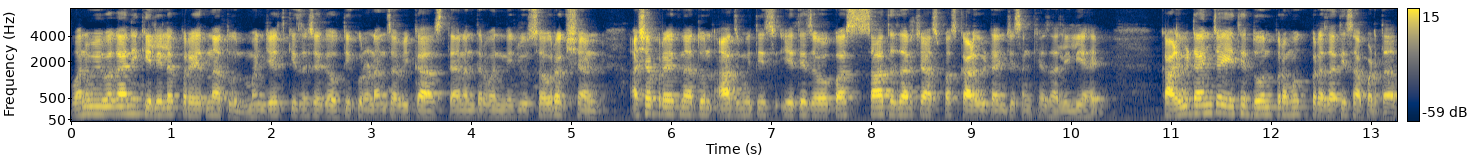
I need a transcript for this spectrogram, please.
वन विभागाने केलेल्या प्रयत्नातून म्हणजेच की जसे गवती कुरणांचा विकास त्यानंतर वन्यजीव संरक्षण अशा प्रयत्नातून आज मी ती येथे जवळपास सात हजारच्या आसपास काळविटांची संख्या झालेली आहे. काळविटांच्या येथे दोन प्रमुख प्रजाती सापडतात.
